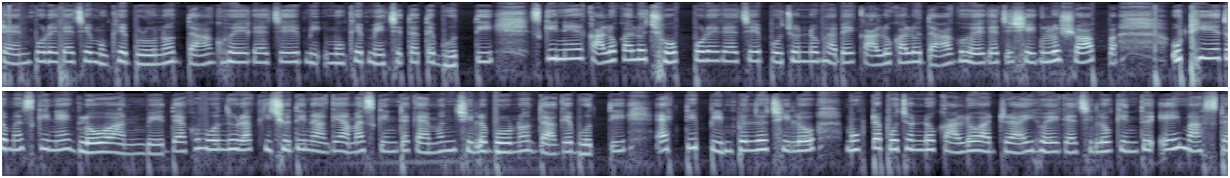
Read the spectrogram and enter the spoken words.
ট্যান পড়ে গেছে, মুখে ব্রণর দাগ হয়ে গেছে মুখে মেছেতাতে ভর্তি স্কিনের কালো কালো ছোপ পড়ে গেছে, প্রচণ্ডভাবে কালো কালো দাগ হয়ে গেছে, সেগুলো সব উঠিয়ে তোমার স্কিনে গ্লো আনবে। দেখো বন্ধুরা, কিছুদিন আগে আমার স্কিনটা কেমন ছিল ব্রণর দাগে ভর্তি, একটি পিম্পলও ছিল, মুখটা প্রচণ্ড কালো আর ড্রাই হয়ে গেছিল, কিন্তু এই মাস্কটা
